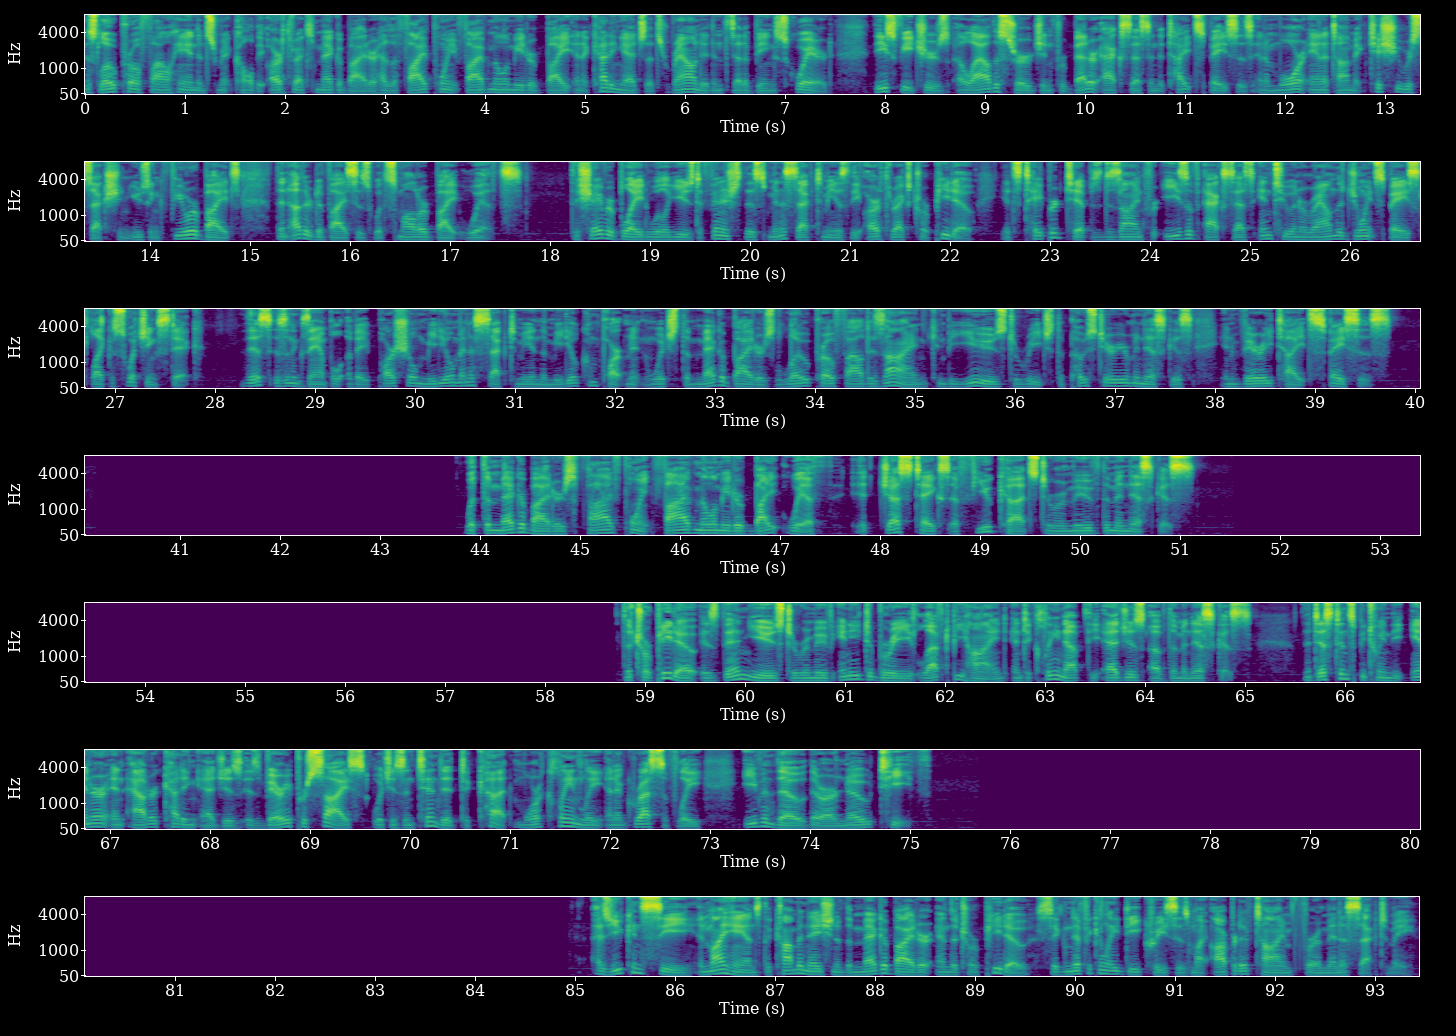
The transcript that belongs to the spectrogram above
This low profile hand instrument called the Arthrex Megabiter has a 5.5 millimeter bite and a cutting edge that's rounded instead of being squared. These features allow the surgeon for better access into tight spaces and a more anatomic tissue resection using fewer bites than other devices with smaller bite widths. The shaver blade we'll use to finish this meniscectomy is the Arthrex Torpedo. Its tapered tip is designed for ease of access into and around the joint space like a switching stick. This is an example of a partial medial meniscectomy in the medial compartment in which the megabiter's low profile design can be used to reach the posterior meniscus in very tight spaces. With the megabiter's 5.5 millimeter bite width, it just takes a few cuts to remove the meniscus. The torpedo is then used to remove any debris left behind and to clean up the edges of the meniscus. The distance between the inner and outer cutting edges is very precise, which is intended to cut more cleanly and aggressively, even though there are no teeth. As you can see, in my hands, the combination of the Megabiter and the Torpedo significantly decreases my operative time for a meniscectomy.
